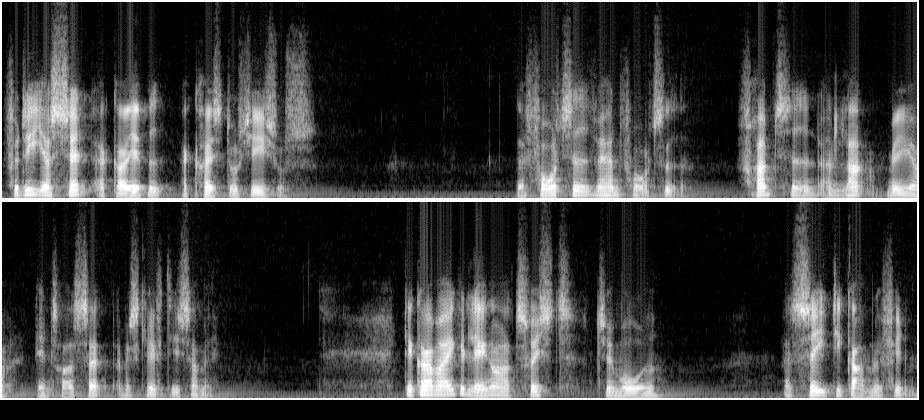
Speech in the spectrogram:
fordi jeg selv er grebet af Kristus Jesus. Lad fortid være en fortid. Fremtiden er langt mere interessant at beskæftige sig med. Det gør mig ikke længere trist til mode at se de gamle film.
